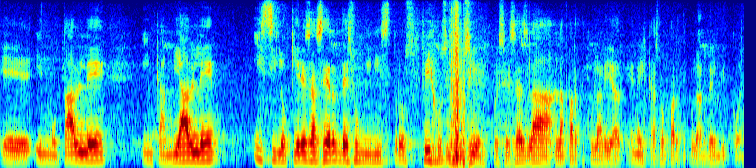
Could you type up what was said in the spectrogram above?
eh, inmutable, incambiable y si lo quieres hacer de suministros fijos inclusive, pues esa es la, la particularidad en el caso particular del Bitcoin.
